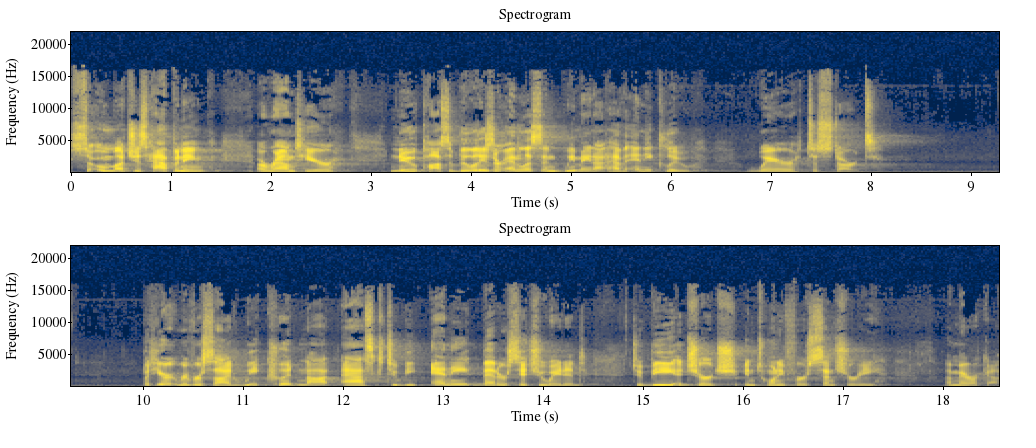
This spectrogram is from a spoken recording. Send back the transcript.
So much is happening around here. New possibilities are endless, and we may not have any clue where to start. But here at Riverside, we could not ask to be any better situated to be a church in 21st century America.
